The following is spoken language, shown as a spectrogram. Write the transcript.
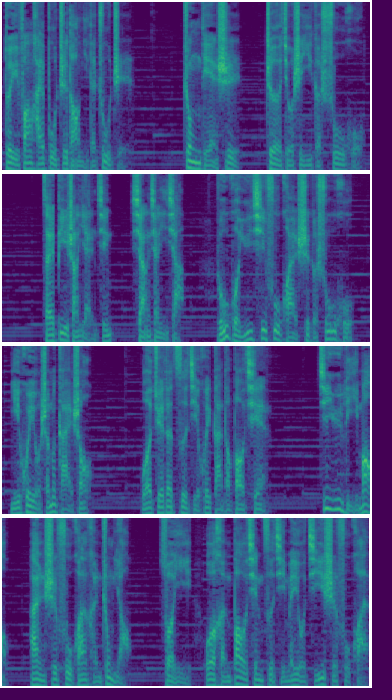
对方还不知道你的住址。重点是，这就是一个疏忽。再闭上眼睛，想象一下，如果逾期付款是个疏忽，你会有什么感受？我觉得自己会感到抱歉，基于礼貌，按时付款很重要，所以我很抱歉自己没有及时付款。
